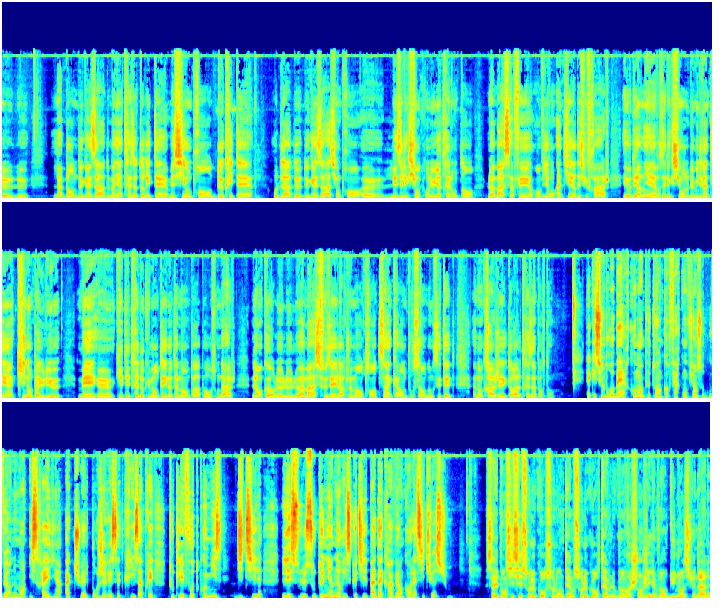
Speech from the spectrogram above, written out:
la bande de Gaza de manière très autoritaire. Mais si on prend deux critères au-delà de, Gaza, si on prend euh, les élections qui ont lieu il y a très longtemps, le Hamas a fait environ un tiers des suffrages. Et aux dernières élections de 2021 qui n'ont pas eu lieu, mais qui était très documenté, notamment par rapport au sondage. Là encore, le, Hamas faisait largement 35-40%. Donc c'était un ancrage électoral très important. La question de Robert, comment peut-on encore faire confiance au gouvernement israélien actuel pour gérer cette crise après toutes les fautes commises, dit-il? Le soutenir ne risque-t-il pas d'aggraver encore la situation? Ça dépend si c'est sur le court, sur le long terme. Sur le court terme, le gouvernement a changé. Il y a un d'union nationale.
